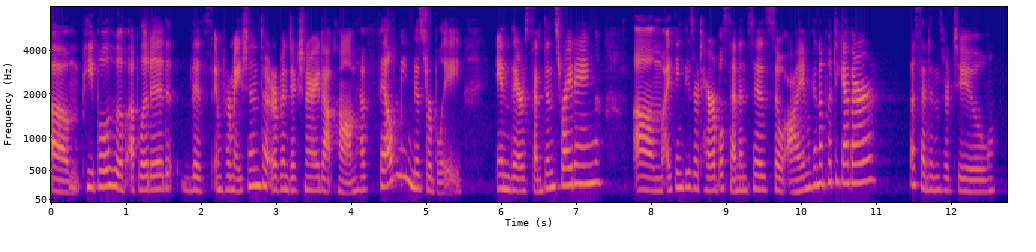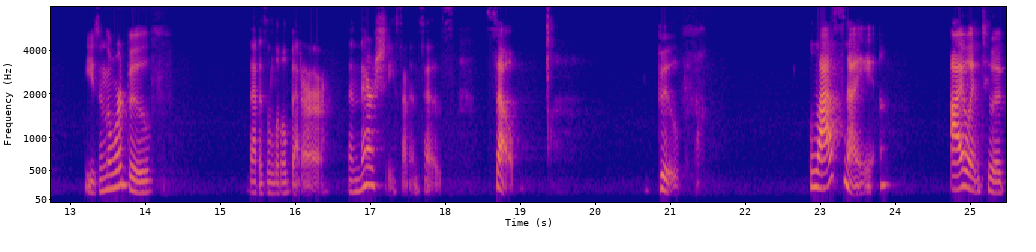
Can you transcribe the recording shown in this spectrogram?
um, people who have uploaded this information to urbandictionary.com have failed me miserably in their sentence writing. Um, I think these are terrible sentences, so I am going to put together a sentence or two using the word boof that is a little better than their shitty sentences. So, boof. Last night, I went to a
